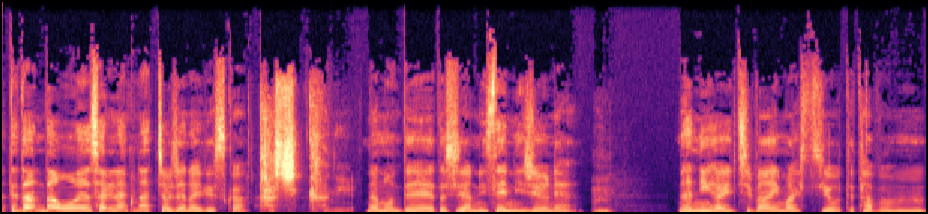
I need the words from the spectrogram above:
ってだんだん応援されなくなっちゃうじゃないですか。確かに。なので私あの2020年、うん。何が一番今必要って多分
